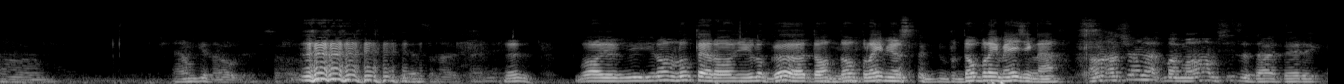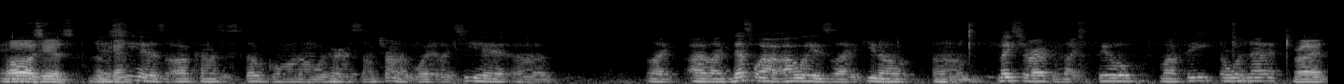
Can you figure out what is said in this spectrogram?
Um, and I'm getting older, so yeah, that's another thing. Well, you, you don't look that old. You look good. Don't don't blame your don't blame aging now. I'm, I'm trying not. My mom, she's a diabetic. And, Oh, she is. And she has all kinds of stuff going on with her, so I'm trying to avoid it. Like she had, uh, like I like that's why I always like you know um, make sure I can like feel my feet or whatnot. Right.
